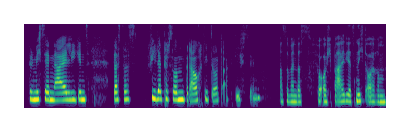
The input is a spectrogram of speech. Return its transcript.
für mich sehr naheliegend, dass das viele Personen braucht, die dort aktiv sind. Also wenn das für euch beide jetzt nicht eurem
